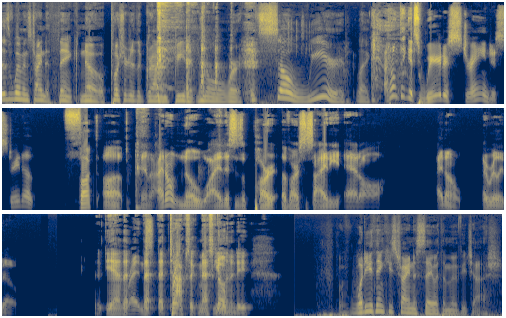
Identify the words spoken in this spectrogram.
This woman's trying to think. No, push her to the ground and beat it, and then it will work. It's so weird. Like I don't think it's weird or strange. It's straight up fucked up, and I don't know why this is a part of our society at all. I don't. I really don't. Yeah, that Brett and- that, that Brett- toxic masculinity. What do you think he's trying to say with the movie, Josh?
